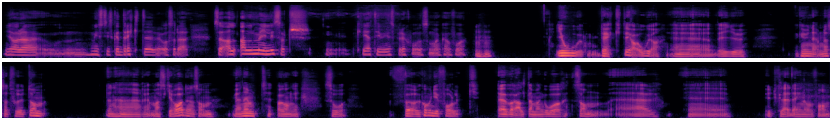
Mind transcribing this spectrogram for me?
göra mm, mystiska dräkter och sådär. Så all, all möjlig sorts kreativ inspiration som man kan få. Mhm. Jo, dräkter ja, oh ja. Eh, det är ju, det kan ju nämnas att förutom den här maskeraden som vi har nämnt ett par gånger så förekommer det ju folk överallt där man går som är eh, utklädda i någon form.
